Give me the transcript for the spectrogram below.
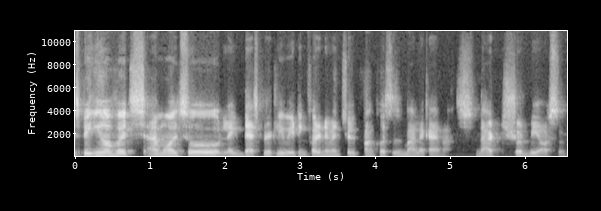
speaking of which i'm also like desperately waiting for an eventual punk versus Malakai match. That should be awesome.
